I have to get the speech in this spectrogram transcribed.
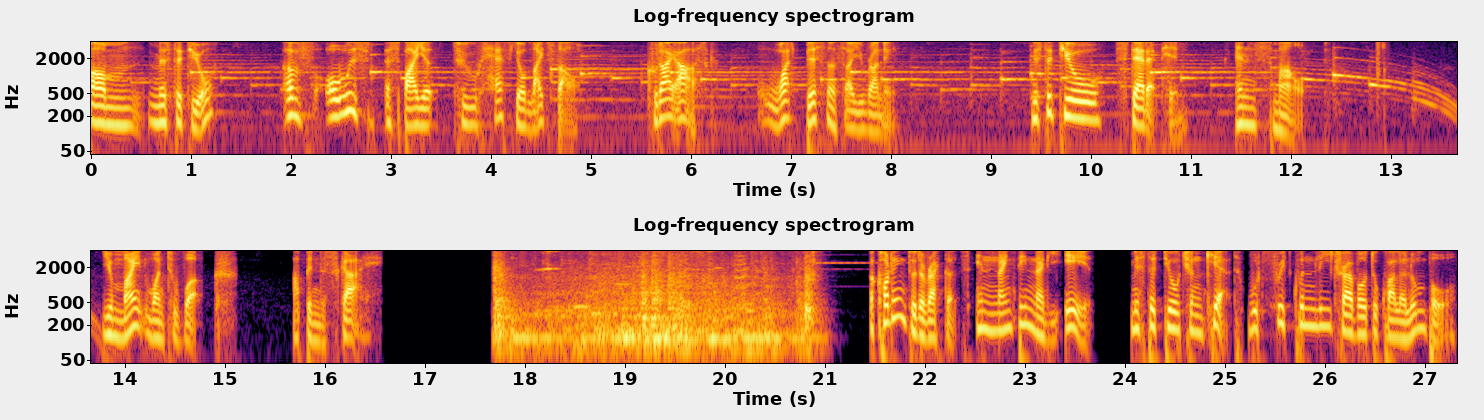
um, Mr. Teo, I've always aspired to have your lifestyle. Could I ask, what business are you running? Mr. Teo stared at him and smiled. You might want to work up in the sky. According to the records, in 1998, Mr. Teo Cheng Kiat would frequently travel to Kuala Lumpur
